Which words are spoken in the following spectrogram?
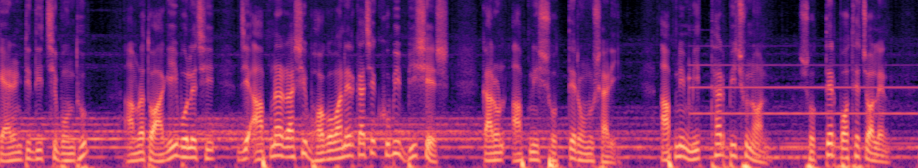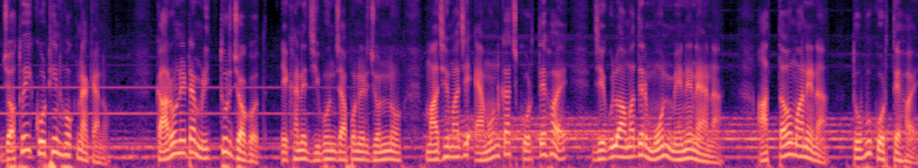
গ্যারেন্টি দিচ্ছি, বন্ধু। আমরা তো আগেই বলেছি যে আপনার রাশি ভগবানের কাছে খুবই বিশেষ, কারণ আপনি সত্যের অনুসারী। আপনি মিথ্যার পিছু নন, সত্যের পথে চলেন, যতই কঠিন হোক না কেন। কারণ এটা মৃত্যুর জগৎ, এখানে জীবনযাপনের জন্য মাঝে মাঝে এমন কাজ করতে হয় যেগুলো আমাদের মন মেনে নেয় না, আত্মাও মানে না, তবু করতে হয়।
